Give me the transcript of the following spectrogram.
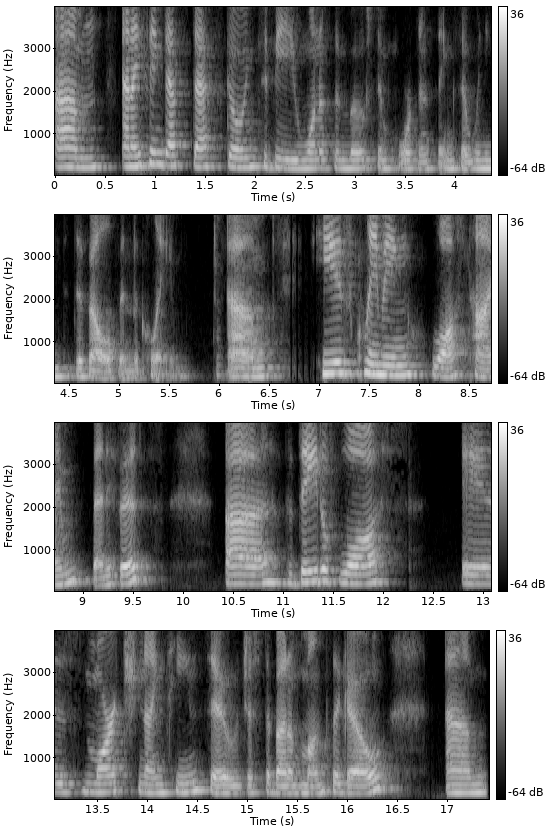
Um, and I think that's that's going to be one of the most important things that we need to develop in the claim. Um, he is claiming lost time benefits. Uh, the date of loss is March 19, so just about a month ago. Um,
